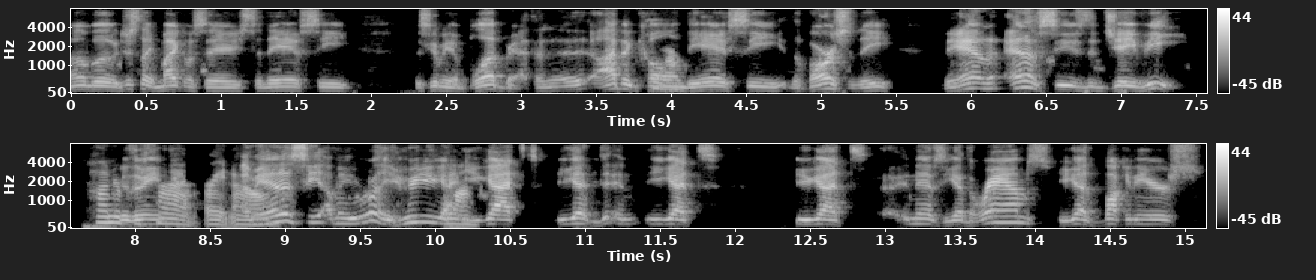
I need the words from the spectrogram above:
unbelievable. Just like Michael said, he said the AFC is going to be a bloodbath, and uh, I've been calling the AFC the varsity, the NFC is the JV. hundred Because, I mean- percent right now. I mean, NFC. I mean, really, who you got? Yeah. You got you got you got you got uh, in NFC. You got the Rams. You got the Buccaneers.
